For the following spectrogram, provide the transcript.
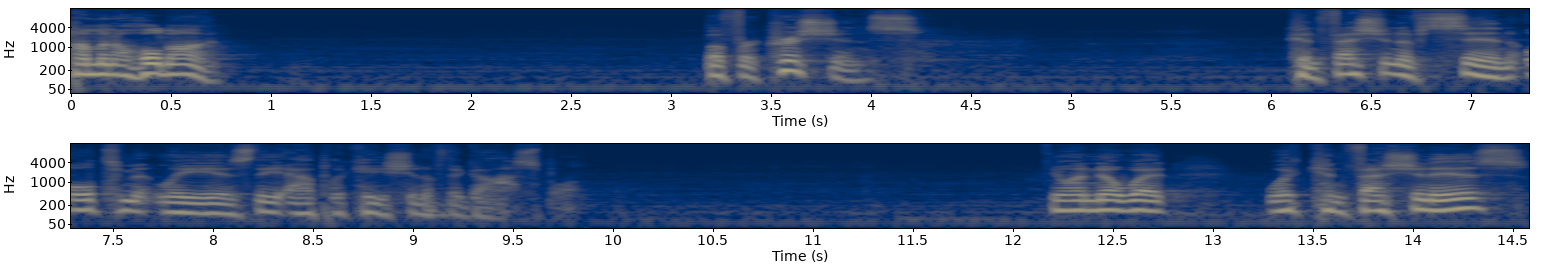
I'm going to hold on. But for Christians, confession of sin ultimately is the application of the gospel. You want to know what, what confession is?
